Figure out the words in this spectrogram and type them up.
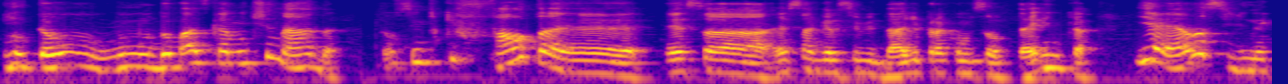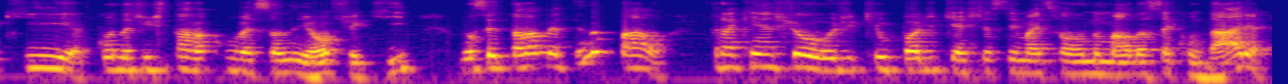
Então, não mudou basicamente nada. Então, sinto que falta é, essa, essa agressividade para a comissão técnica. E é ela, Sidney, que quando a gente estava conversando em off aqui, você estava metendo pau. Para quem achou hoje que o podcast ia ser mais falando mal da secundária,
